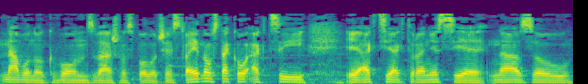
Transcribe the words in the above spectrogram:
navonok von z vášho spoločenstva. Jednou z takou akcií je akcia, ktorá nesie názov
